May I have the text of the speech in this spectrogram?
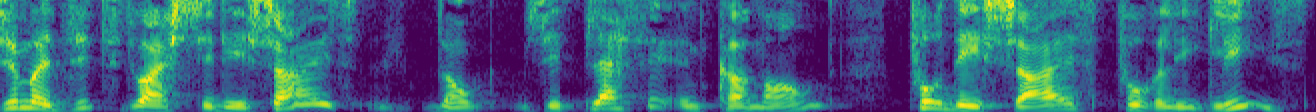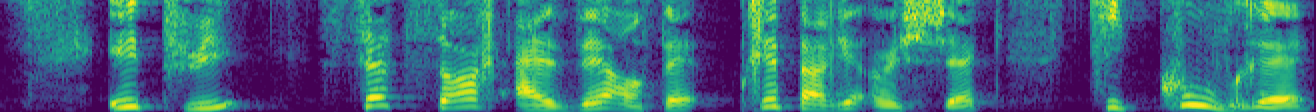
Dieu m'a dit, tu dois acheter des chaises. Donc, j'ai placé une commande pour des chaises pour l'Église. Et puis, cette sœur avait en fait préparé un chèque qui couvrait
